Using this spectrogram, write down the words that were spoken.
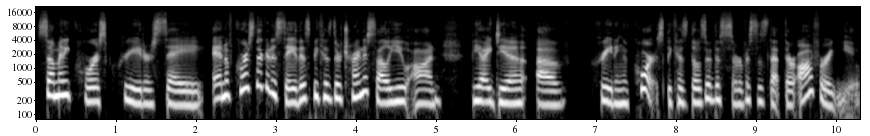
so many course creators say, and of course, they're going to say this because they're trying to sell you on the idea of creating a course because those are the services that they're offering you.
